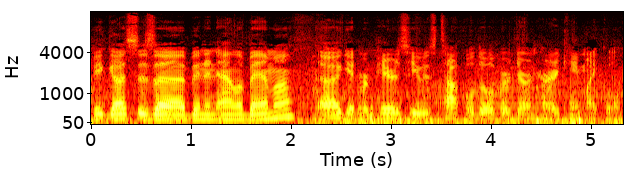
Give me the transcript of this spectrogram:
Big Gus has uh, been in Alabama uh, getting repairs. He was toppled over during Hurricane Michael.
